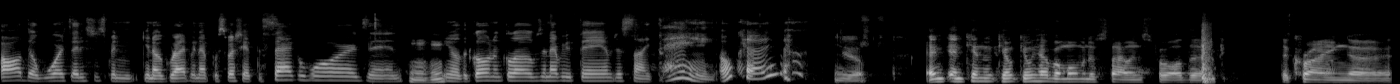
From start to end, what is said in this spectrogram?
all the awards that it's just been, you know, grabbing up, especially at the SAG Awards and hmm you know the Golden Globes and everything. I'm just like, dang, okay. Yeah. And and can can can we have a moment of silence for all the the crying uh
